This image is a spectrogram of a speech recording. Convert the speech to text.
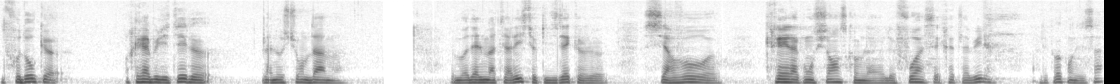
Il faut donc réhabiliter le, la notion d'âme. le modèle matérialiste qui disait que le cerveau euh, créait la conscience comme le foie sécrète la bile, à l'époque on disait ça,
